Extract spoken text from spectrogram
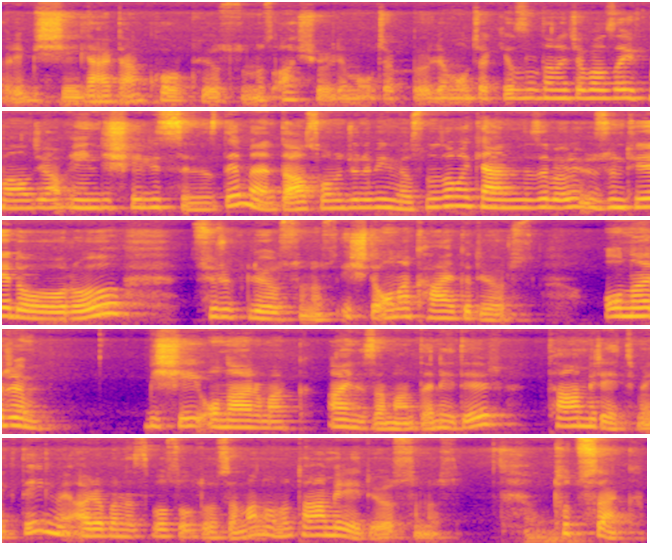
Böyle bir şeylerden korkuyorsunuz. Ay şöyle mi olacak, böyle mi olacak? Yazıldan acaba zayıf mı alacağım? Endişelisiniz değil mi? Daha sonucunu bilmiyorsunuz ama kendinizi böyle üzüntüye doğru sürüklüyorsunuz. İşte ona kaygı diyoruz. Onarım, bir şeyi onarmak aynı zamanda nedir? Tamir etmek değil mi? Arabanız bozulduğu zaman onu tamir ediyorsunuz. Tutsak,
